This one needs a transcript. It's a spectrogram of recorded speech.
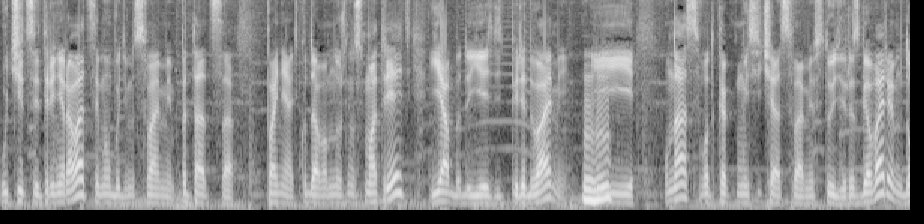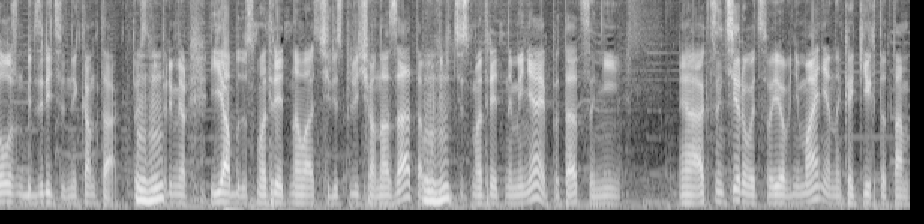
учиться и тренироваться, и мы будем с вами пытаться понять, куда вам нужно смотреть, я буду ездить перед вами, угу. и у нас, вот как мы сейчас с вами в студии разговариваем, должен быть зрительный контакт. То есть, угу. например, я буду смотреть на вас через плечо назад, а вы угу. будете смотреть на меня и пытаться не э, акцентировать свое внимание на каких-то там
